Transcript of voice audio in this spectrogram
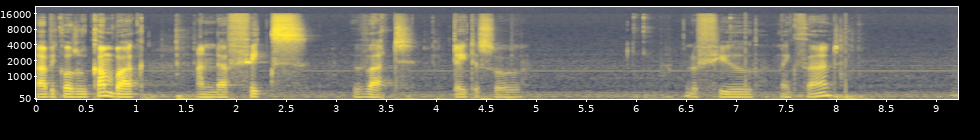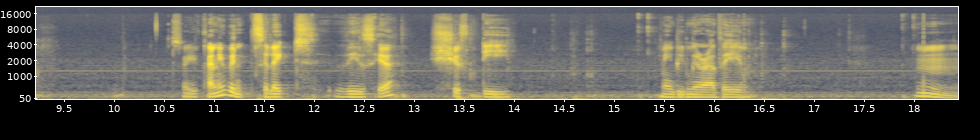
uh, because we'll come back and uh, fix that later so a few like that. So you can even select these here. Shift D. Maybe mirror them. Hmm.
